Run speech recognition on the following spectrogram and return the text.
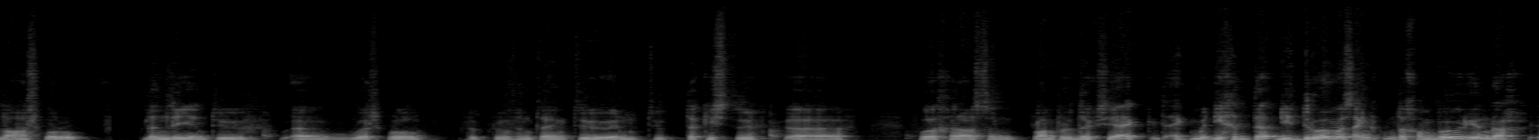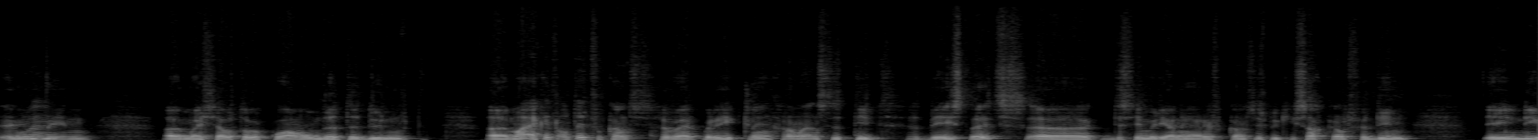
laerskool op Lindley en toe uh hoërskool op Bloemfontein toe en toe tikkies toe uh voorgras en plantproduksie. Ek ek met die die droom was eintlik om te gaan boer eendag en ja. en uh, myself te bekwam om dit te doen. Uh, maar ek het altyd vakansies gewerk by die Kleingraan Instituut. Destyds uh Desember Januarie vakansies bietjie sakgeld verdien. En die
